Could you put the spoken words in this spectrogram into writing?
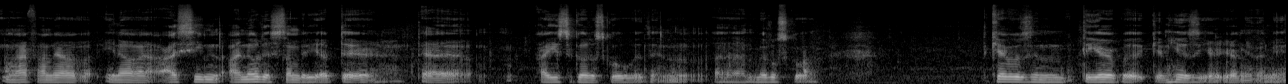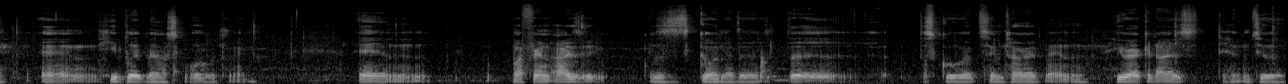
When I found out, you know, I, I seen, I noticed somebody up there that I used to go to school with in uh, middle school. The kid was in the yearbook, and he was a year younger than me, and he played basketball with me. And my friend Isaac was going to the the, the school at the same time, and he recognized him too.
